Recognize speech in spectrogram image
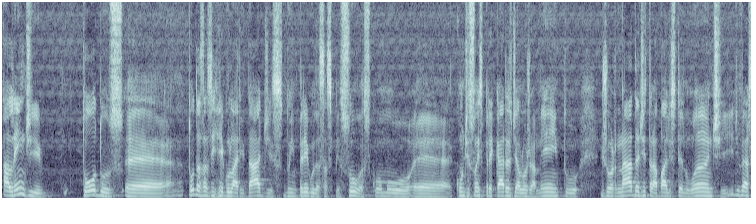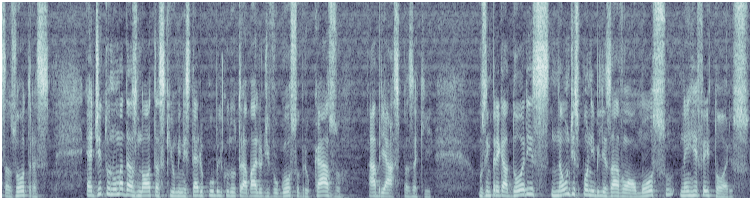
além de todos, é, todas as irregularidades do emprego dessas pessoas, como é, condições precárias de alojamento, jornada de trabalho extenuante e diversas outras, é dito numa das notas que o Ministério Público do Trabalho divulgou sobre o caso, abre aspas aqui, os empregadores não disponibilizavam almoço nem refeitórios.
